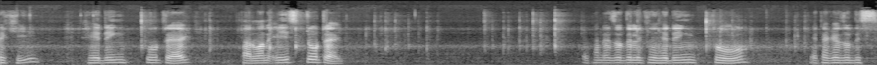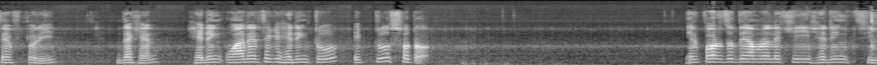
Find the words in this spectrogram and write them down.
দেখি হেডিং টু ট্যাগ তার মানে এইচ টু ট্যাগ এখানে যদি লিখি হেডিং টু এটাকে যদি সেভ করি, দেখেন হেডিং ওয়ানের থেকে হেডিং টু একটু ছোট। এরপর যদি আমরা লিখি হেডিং থ্রি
